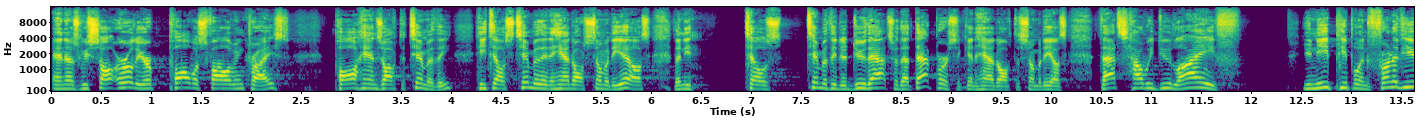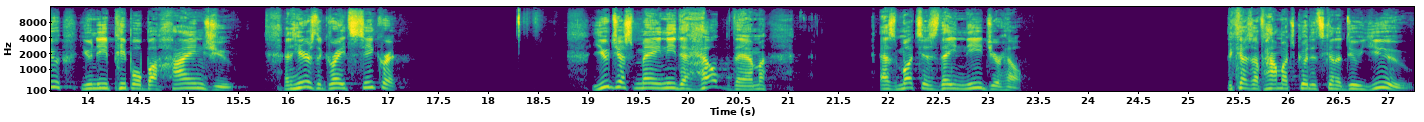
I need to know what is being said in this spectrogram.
and as we saw earlier, Paul was following Christ. Paul hands off to Timothy. He tells Timothy to hand off to somebody else. Then he tells Timothy to do that so that that person can hand off to somebody else. That's how we do life. You need people in front of you, you need people behind you. And here's the great secret you just may need to help them as much as they need your help because of how much good it's going to do you.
